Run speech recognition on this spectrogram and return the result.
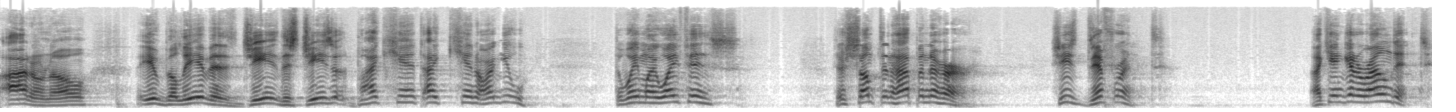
I don't know. You believe this Jesus, but I can't, I can't argue the way my wife is. There's something happened to her. She's different. I can't get around it.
